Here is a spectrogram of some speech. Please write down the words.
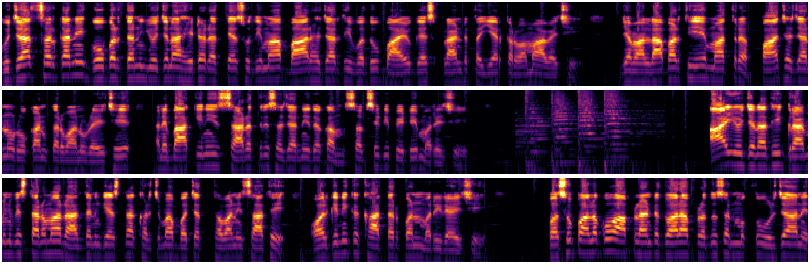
ગુજરાત સરકારની ગોબરધન યોજના હેઠળ અત્યાર સુધીમાં બાર હજારથી વધુ બાયોગેસ પ્લાન્ટ તૈયાર કરવામાં આવે છે, જેમાં લાભાર્થીએ માત્ર પાંચ હજારનું રોકાણ કરવાનું રહે છે અને બાકીની સાડત્રીસ હજારની રકમ સબસિડી પેટે મળે છે. આ યોજનાથી ગ્રામીણ વિસ્તારોમાં રાંધણ ગેસના ખર્ચમાં બચત થવાની સાથે ઓર્ગેનિક ખાતર પણ મળી રહે છે. પશુપાલકો આ પ્લાન્ટ દ્વારા પ્રદૂષણ મુક્ત ઊર્જા અને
